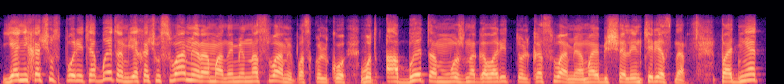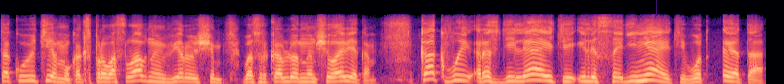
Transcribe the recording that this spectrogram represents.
Я не хочу спорить об этом, я хочу с вами, Роман, именно с вами, поскольку вот об этом можно говорить только с вами, а мы обещали интересно, поднять такую тему, как с православным верующим воцерковленным человеком. Как вы разделяете или соединяете вот это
